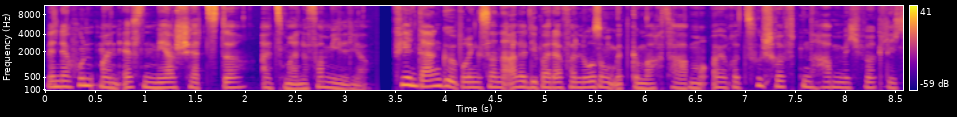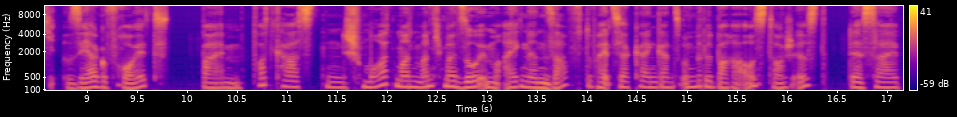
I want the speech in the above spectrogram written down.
wenn der Hund mein Essen mehr schätzte als meine Familie. Vielen Dank übrigens an alle, die bei der Verlosung mitgemacht haben. Eure Zuschriften haben mich wirklich sehr gefreut beim Podcasten schmort man manchmal so im eigenen Saft, weil es ja kein ganz unmittelbarer Austausch ist. Deshalb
